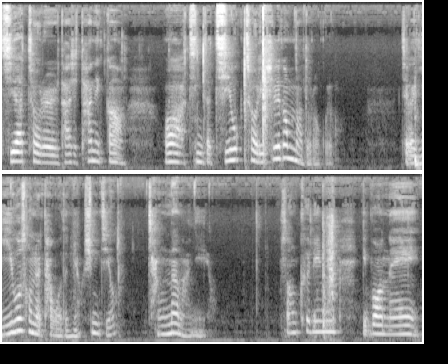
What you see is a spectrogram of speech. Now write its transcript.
지하철을 다시 타니까 와 진짜 지옥철이 실감나더라고요. 제가 2호선을 타거든요. 심지어 장난 아니에요. 선크림 이번에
